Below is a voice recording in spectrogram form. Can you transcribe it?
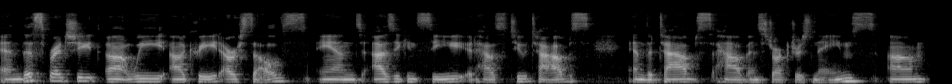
And this spreadsheet uh, we uh, create ourselves. And as you can see, it has two tabs. And the tabs have instructors' names. Um,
